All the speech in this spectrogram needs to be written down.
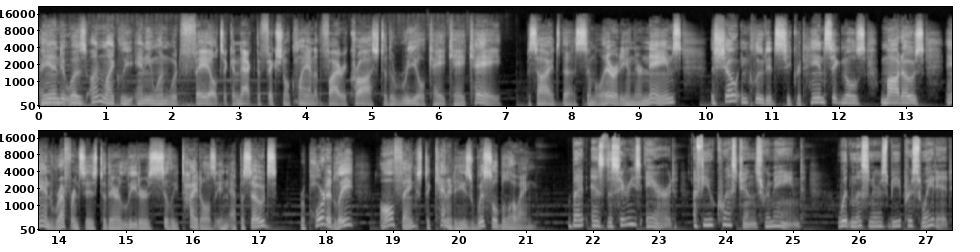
And it was unlikely anyone would fail to connect the fictional clan of the Fiery Cross to the real KKK. Besides the similarity in their names, the show included secret hand signals, mottos, and references to their leaders' silly titles in episodes. Reportedly, all thanks to Kennedy's whistleblowing. But as the series aired, a few questions remained. Would listeners be persuaded?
